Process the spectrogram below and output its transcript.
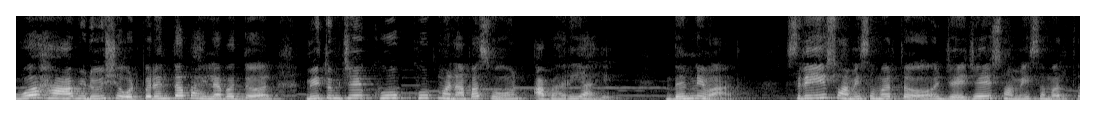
व हा व्हिडिओ शेवटपर्यंत पाहिल्याबद्दल मी तुमचे खूप खूप मनापासून आभारी आहे. धन्यवाद. श्री स्वामी समर्थ. जय जय स्वामी समर्थ.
